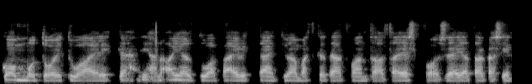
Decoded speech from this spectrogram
kommutoitua, eli ihan ajeltua päivittäin työmatka täältä Vantaalta Espooseen ja takaisin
